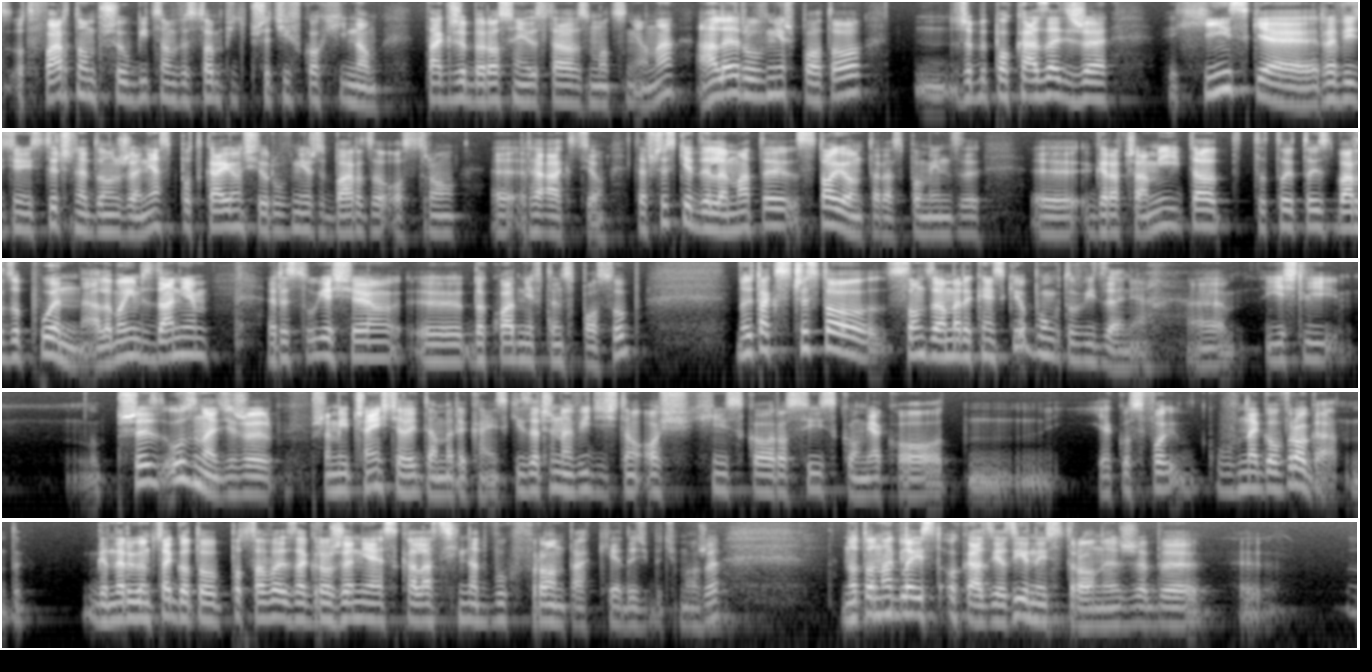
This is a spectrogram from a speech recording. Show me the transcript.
otwartą przyłbicą wystąpić przeciwko Chinom, tak żeby Rosja nie została wzmocniona, ale również po to, żeby pokazać, że chińskie rewizjonistyczne dążenia spotkają się również z bardzo ostrą e, reakcją. Te wszystkie dylematy stoją teraz pomiędzy y, graczami i to, to, to, jest bardzo płynne, ale moim zdaniem rysuje się y, dokładnie w ten sposób. No i tak z czysto, sądzę, amerykańskiego punktu widzenia, jeśli przy, uznać, że przynajmniej część elit amerykańskiej zaczyna widzieć tą oś chińsko-rosyjską jako, mm, jako swojego głównego wroga, generującego to podstawowe zagrożenie eskalacji na dwóch frontach kiedyś być może, no to nagle jest okazja z jednej strony, żeby, e,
